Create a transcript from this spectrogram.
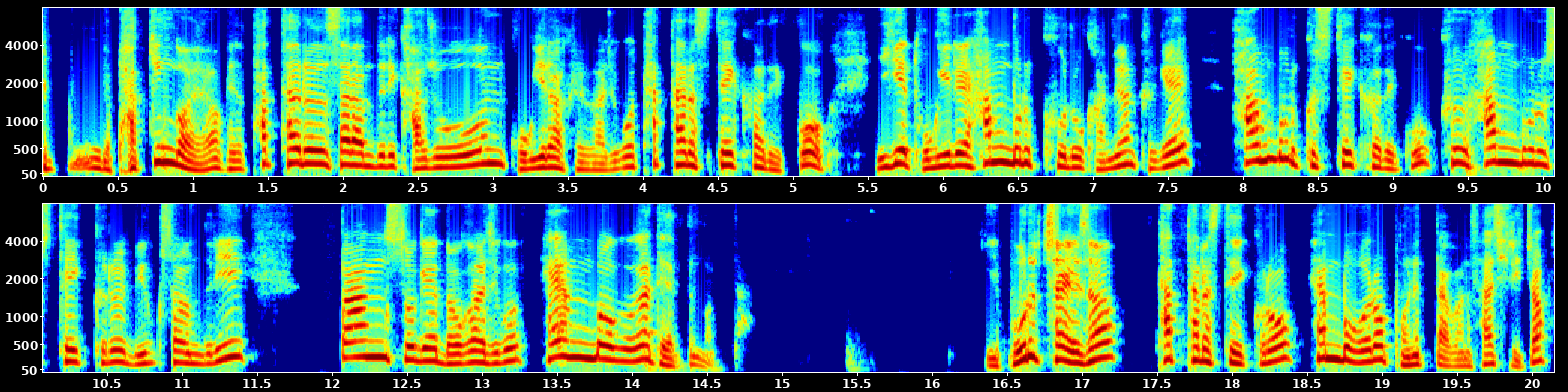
바뀐 거예요. 그래서 타타르 사람들이 가져온 고기라 그래가지고 타타르 스테이크가 됐고 이게 독일의 함부르크로 가면 그게 함부르크 스테이크가 됐고 그 함부르 스테이크를 미국 사람들이 빵 속에 넣어가지고 햄버거가 됐던 겁니다. 이 보르차에서 타타르 스테이크로 햄버거로 보냈다고 하는 사실이죠.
